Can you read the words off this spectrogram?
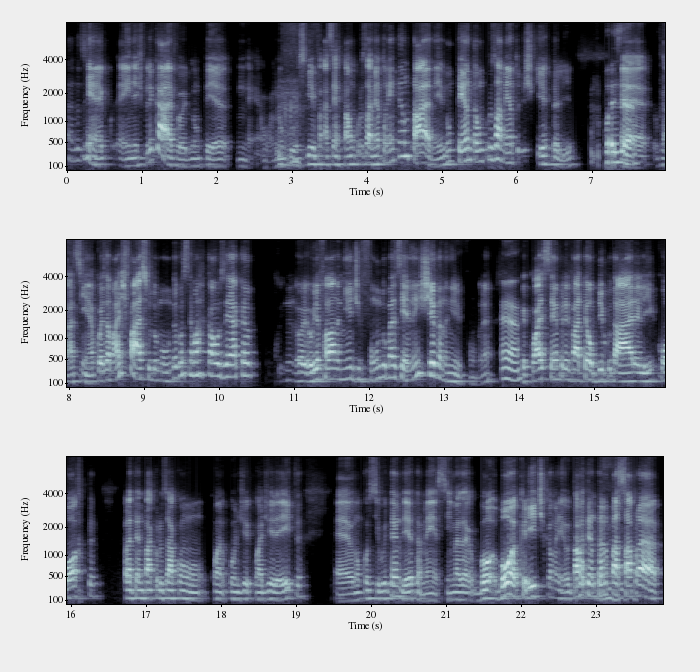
assim, é, é, inexplicável ele não ter, né, não conseguir acertar um cruzamento nem tentar. Né? Ele não tenta um cruzamento de esquerda ali. Pois é. é. Assim, a coisa mais fácil do mundo é você marcar o Zeca. Eu ia falar na linha de fundo, mas assim, ele nem chega na linha de fundo, né? É. Porque quase sempre ele vai até o bico da área ali e corta para tentar cruzar com, com, a, com a direita. É, eu não consigo entender também, assim, mas é boa, boa crítica. Eu estava tentando passar para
